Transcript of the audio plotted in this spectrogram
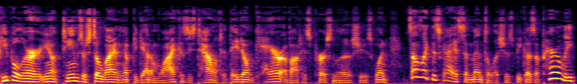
People are, you know, teams are still lining up to get him. Why? Because he's talented. They don't care about his personal issues. When it sounds like this guy has some mental issues because apparently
